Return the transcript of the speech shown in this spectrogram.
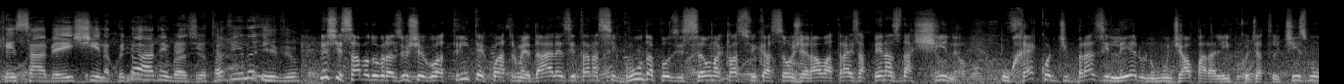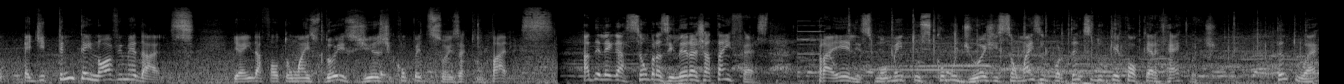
Quem sabe aí, China, cuidado, hein, Brasil, tá vindo aí, viu? Neste sábado, o Brasil chegou a 34 medalhas e está na segunda posição na classificação geral, atrás apenas da China. O recorde brasileiro no Mundial Paralímpico de Atletismo é de 39 medalhas. E ainda faltam mais dois dias de competições aqui em Paris. A delegação brasileira já está em festa. Para eles, momentos como o de hoje são mais importantes do que qualquer recorde. Tanto é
